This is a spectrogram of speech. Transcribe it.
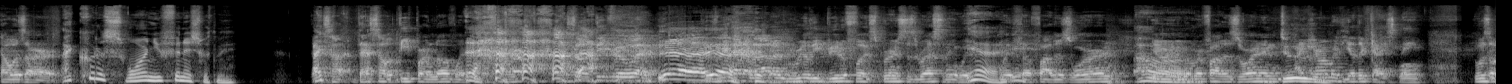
That was our. I could have sworn you finished with me. That's how that's how deep our love went. that's how deep it went. Yeah, yeah. We had a lot of really beautiful experiences wrestling with Yeah, with yeah. Uh, Father Zorn. Oh. you know, remember Father Zorn? And I can't remember the other guy's name. It was a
